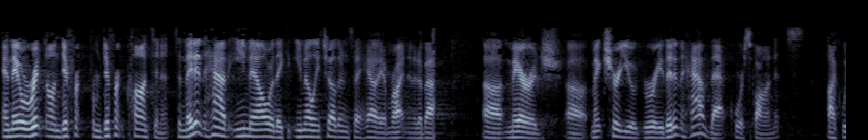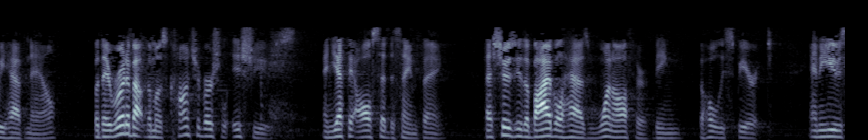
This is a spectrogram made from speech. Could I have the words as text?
And they were written on different, from different continents. And they didn't have email where they could email each other and say, hey, I'm writing it about uh, marriage. Uh, make sure you agree. They didn't have that correspondence like we have now. But they wrote about the most controversial issues, and yet they all said the same thing. That shows you the Bible has one author, being the Holy Spirit. And he used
